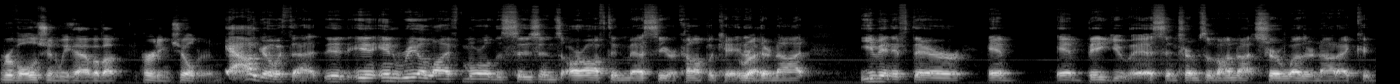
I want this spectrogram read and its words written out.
revulsion we have about hurting children. Yeah, I'll go with that. In, in, in real life, moral decisions are often messy or complicated. Right. They're not, even if they're am, ambiguous in terms of I'm not sure whether or not I could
